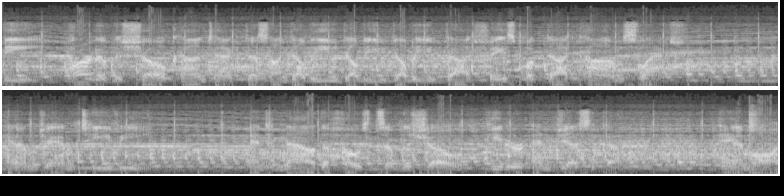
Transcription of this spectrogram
Be part of the show. Contact us on www.facebook.com slash hamjamtv. And now the hosts of the show, Peter and Jessica. Ham on.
